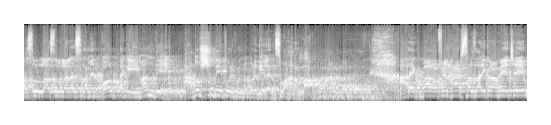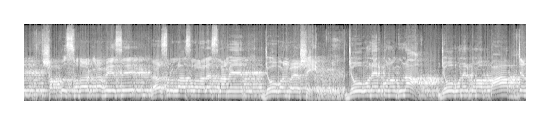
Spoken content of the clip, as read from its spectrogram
রসুল্লাহ সাল্লাহ সাল্লামের কল্পটাকে ইমান দিয়ে আদর্শ দিয়ে পরিপূর্ণ করে দিলেন সুবাহান আল্লাহ আর একবার অফেন হার্ট সার্জারি করা হয়েছে সকুজ সদর করা হয়েছে রসুল্লাহ সাল্লামের যৌবন বয়সে। যৌবনের কোনো গুণা যৌবনের কোনো পাপ যেন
